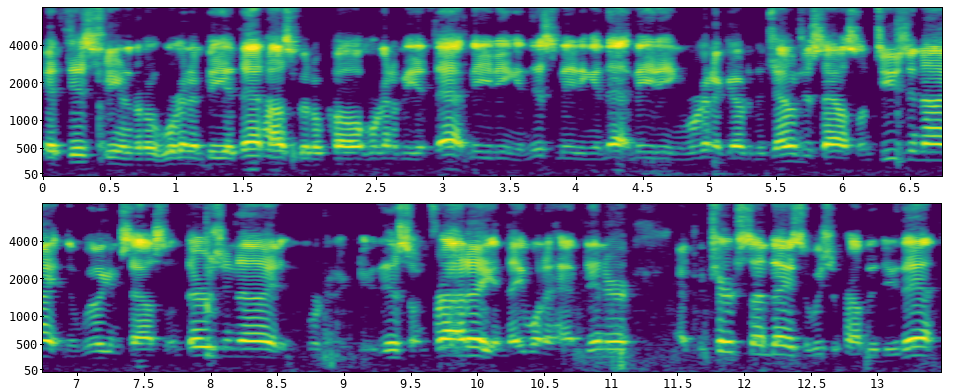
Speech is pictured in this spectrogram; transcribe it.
at this funeral, we're going to be at that hospital call, we're going to be at that meeting and this meeting and that meeting, we're going to go to the Joneses' house on Tuesday night and the Williams' house on Thursday night, and we're going to do this on Friday, and they want to have dinner after church Sunday, so we should probably do that.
